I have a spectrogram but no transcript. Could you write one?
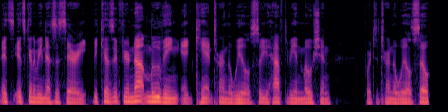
it's it's going to be necessary because if you're not moving, it can't turn the wheels. So you have to be in motion for it to turn the wheels. So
